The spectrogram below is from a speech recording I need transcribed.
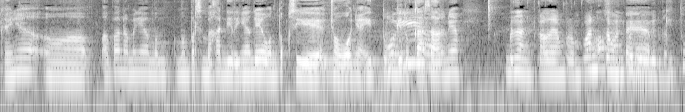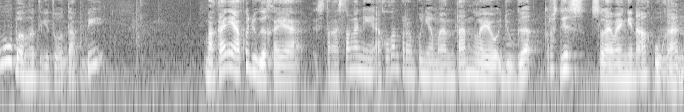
kayaknya eh, apa namanya mem- mempersembahkan dirinya dia untuk si cowoknya itu Oh, gitu iya. kasarnya. Benar, kalau yang perempuan oh, temanku juga gitu. begitu banget gitu. Tapi makanya aku juga kayak setengah-setengah nih. Aku kan pernah punya mantan Leo juga. Terus dia selewengin aku kan.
